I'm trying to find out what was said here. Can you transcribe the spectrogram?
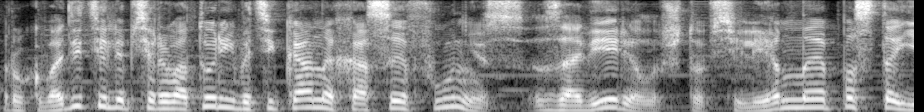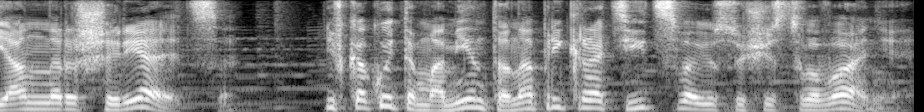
Руководитель обсерватории Ватикана Хосе Фунис заверил, что Вселенная постоянно расширяется – и в какой-то момент она прекратит свое существование.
